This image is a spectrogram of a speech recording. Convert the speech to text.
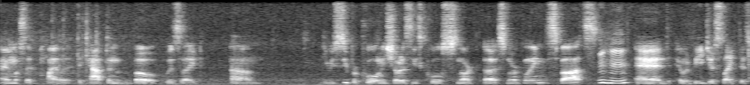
I almost said pilot. The captain of the boat was like, um, he was super cool and he showed us these cool snork, uh, snorkeling spots. mhm. And it would be just like this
